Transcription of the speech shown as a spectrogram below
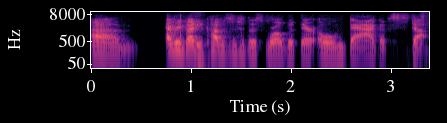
Um, everybody comes into this world with their own bag of stuff.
